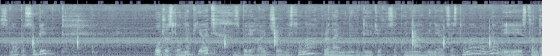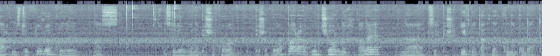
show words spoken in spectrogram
сама по собі. Отже, слона 5, зберігають чорні слона, принаймні не віддають його за коня, міняються слонами. Ну і стандартна структура, коли у нас ізольована пішакова, пішакова пара у чорних, але на цих пішаків не так легко нападати.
